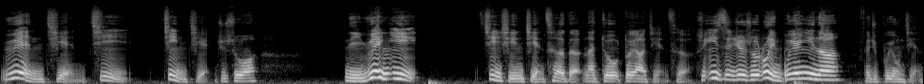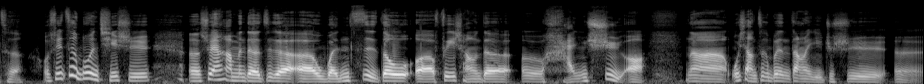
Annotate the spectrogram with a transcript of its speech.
愿检即进检，就说你愿意进行检测的，那都都要检测。所以意思就是说，如果你不愿意呢，那就不用检测。哦，所以这部分其实，呃，虽然他们的这个呃文字都呃非常的呃含蓄啊，那我想这个部分当然也就是呃，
